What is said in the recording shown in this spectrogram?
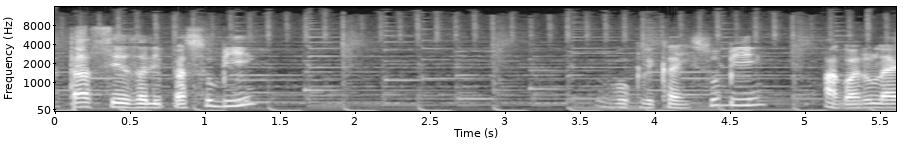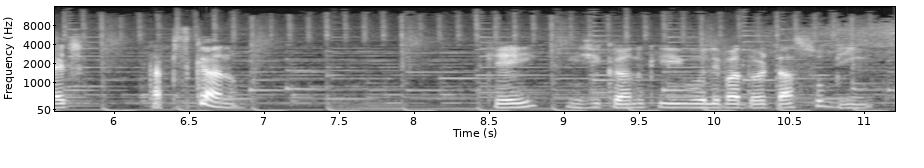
Está aceso ali para subir. Vou clicar em subir. Agora o LED está piscando, ok? Indicando que o elevador está subindo.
